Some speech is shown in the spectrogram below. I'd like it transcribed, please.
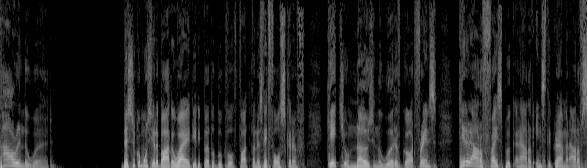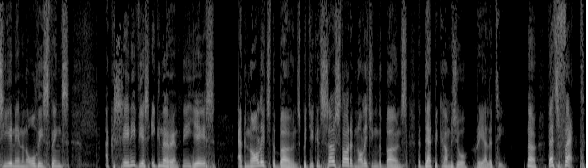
power in the word. Dis hoekom ons julle by the way deur die purple book wil vat, want dit is net vol skrif. Get your nose in the word of God. Friends, get it out of Facebook and out of Instagram and out of CNN and all these things. Ek sê nie wees ignorant nie. Yes, acknowledge the bones, but you can so start acknowledging the bones that that becomes your reality. No, that's fact.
